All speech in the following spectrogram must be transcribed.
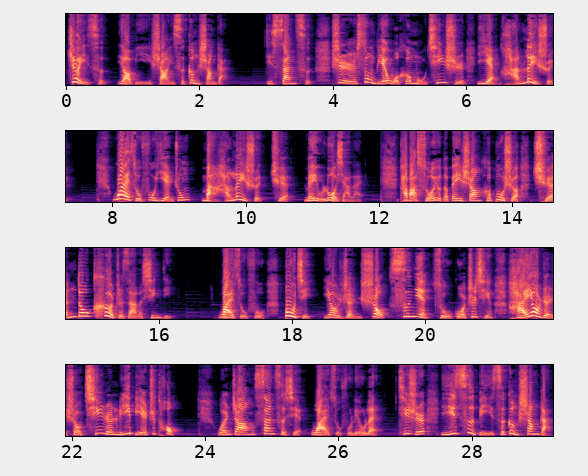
这一次要比上一次更伤感。第三次是送别我和母亲时，眼含泪水。外祖父眼中满含泪水，却没有落下来。他把所有的悲伤和不舍全都克制在了心底。外祖父不仅要忍受思念祖国之情，还要忍受亲人离别之痛。文章三次写外祖父流泪，其实一次比一次更伤感，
